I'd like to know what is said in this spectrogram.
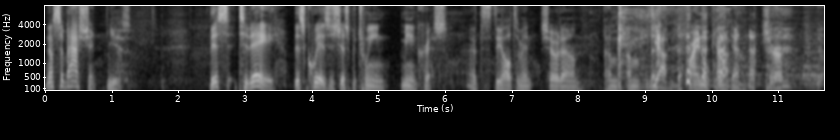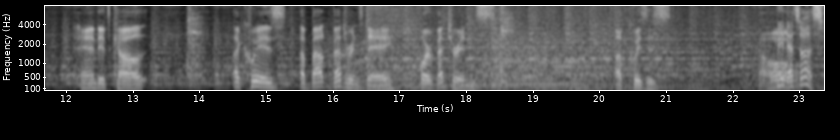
now, Sebastian, Yes. this today, this quiz is just between me and Chris. It's the ultimate showdown. I'm, I'm the, Yeah. the final countdown. Sure. And it's called a quiz about Veterans Day for veterans of quizzes. Oh, Hey, that's us,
